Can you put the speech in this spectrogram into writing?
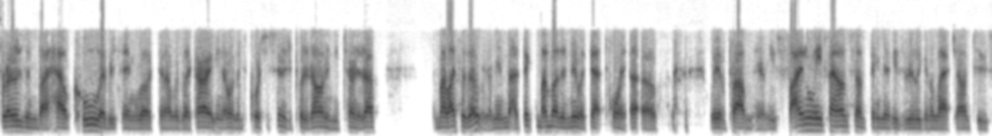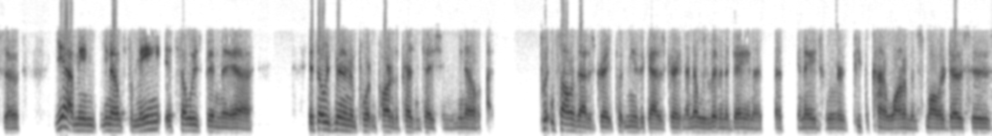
frozen by how cool everything looked. And I was like, all right, you know, and of course, as soon as you put it on and you turn it up, my life was over. I mean, I think my mother knew at that point, uh oh, we have a problem here. He's finally found something that he's really going to latch onto. So, yeah, I mean, you know, for me, it's always been a, uh, it's always been an important part of the presentation. You know, putting songs out is great, putting music out is great, and I know we live in a day and an age where people kind of want them in smaller doses.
